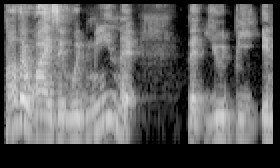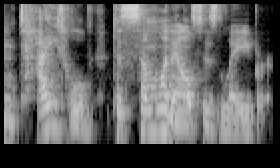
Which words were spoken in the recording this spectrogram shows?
Otherwise, it would mean that, that you'd be entitled to someone else's labor.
